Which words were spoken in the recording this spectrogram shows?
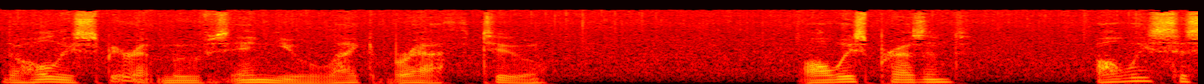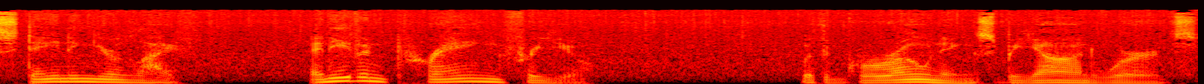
The Holy Spirit moves in you like breath, too always present, always sustaining your life, and even praying for you with groanings beyond words.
